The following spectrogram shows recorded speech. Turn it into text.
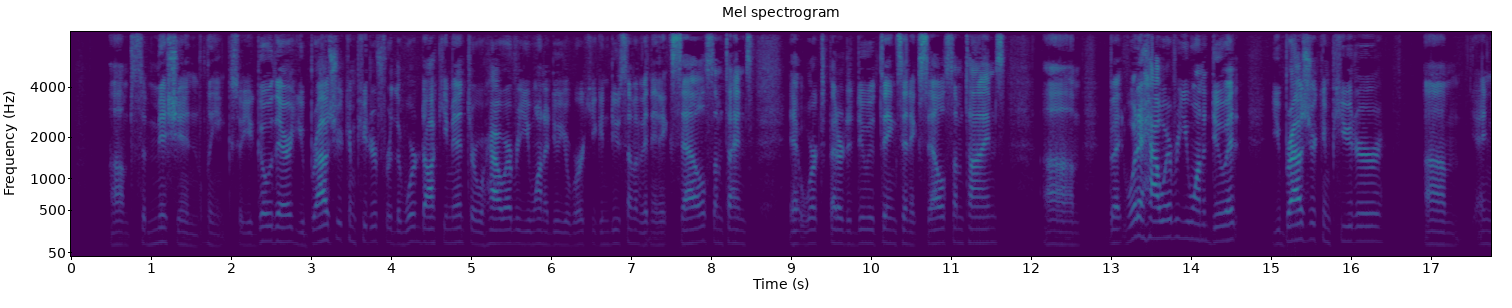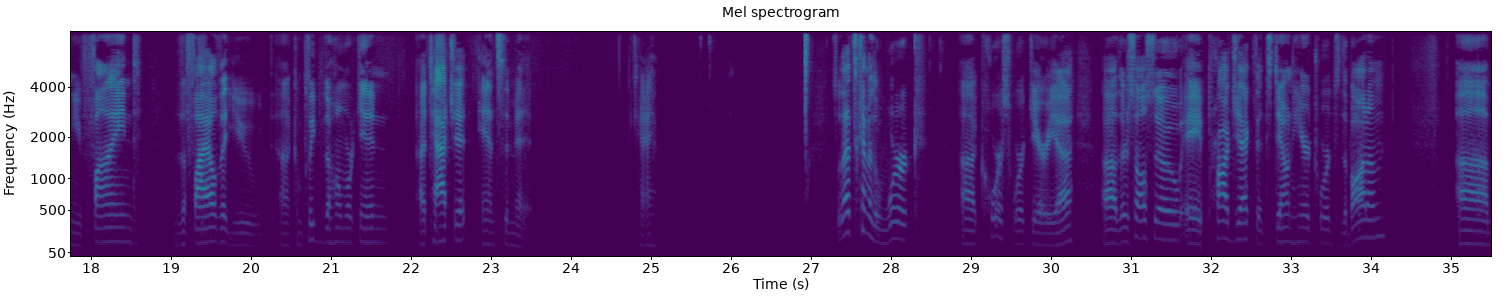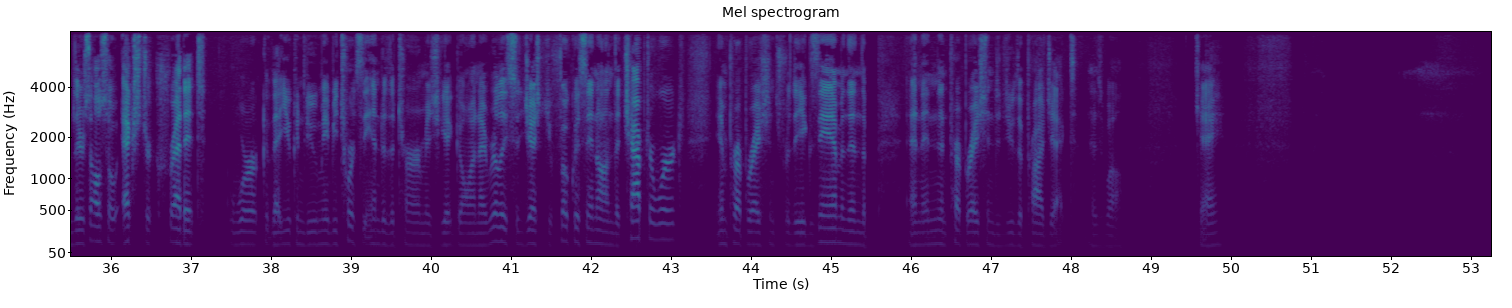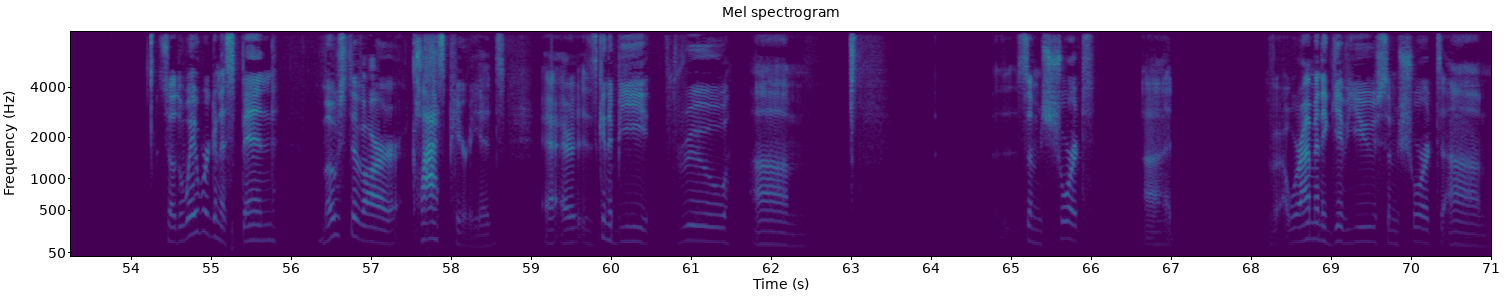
um, submission link. So you go there, you browse your computer for the Word document or however you want to do your work. You can do some of it in Excel. Sometimes it works better to do things in Excel sometimes. Um, but what, however you want to do it, you browse your computer um, and you find the file that you uh, completed the homework in, attach it, and submit it. Okay. So that's kind of the work uh, coursework area. Uh, there's also a project that's down here towards the bottom. Um, there's also extra credit work that you can do maybe towards the end of the term as you get going. I really suggest you focus in on the chapter work in preparations for the exam and then the and then in preparation to do the project as well. Okay. So the way we're going to spend most of our class periods uh, is going to be through um, some short uh, where I'm going to give you some short um,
